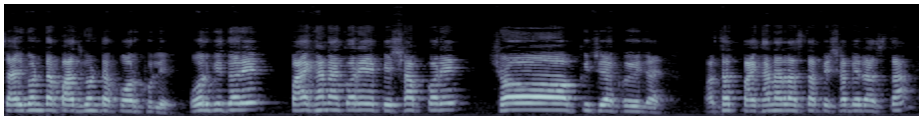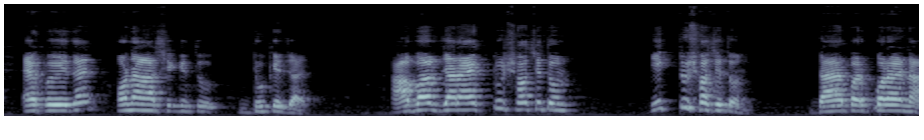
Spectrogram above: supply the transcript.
চার ঘণ্টা, পাঁচ ঘণ্টা পর খুলে। ওর ভিতরে পায়খানা করে, পেশাব করে, সব কিছু এক হয়ে যায়। অর্থাৎ পায়খানার রাস্তা, পেশাবের রাস্তা এক হয়ে যায়। অনায়াসে কিন্তু ঢুকে যায়। আবার যারা একটু সচেতন একটু সচেতন, ডায়াপার পরায় না।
